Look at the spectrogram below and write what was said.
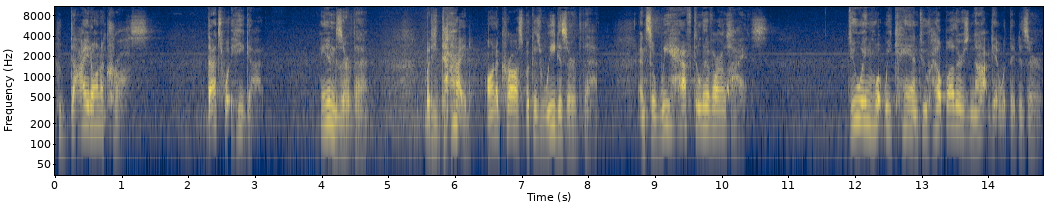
who died on a cross. That's what he got. He didn't deserve that. But he died on a cross because we deserved that. And so we have to live our lives doing what we can to help others not get what they deserve,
